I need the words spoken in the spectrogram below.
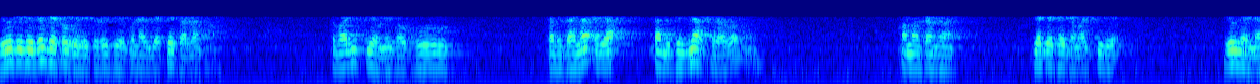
ရိုးဒီလိုလုပ်တဲ့ပုဂ္ဂိုလ်တွေဆိုလို့ရှိရင်ခုနကရက်တဲ့ကာလမှာသမာဓိရှိအောင်လည်းမဟုတ်ဘူးသဗ္ဗဒါနအရာသံဃာဆိုတာပါ မမတန်ကရက်တဲ့ထိုက်ကမှရှိတဲ့ရုပ်နဲ့နာ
